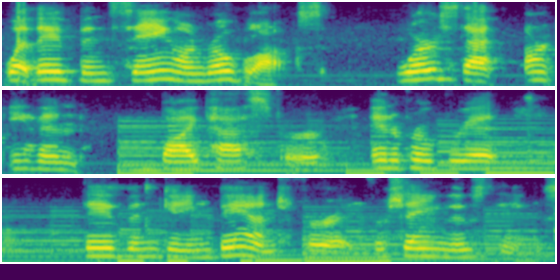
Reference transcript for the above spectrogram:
what they've been saying on Roblox, words that aren't even bypassed or inappropriate, they've been getting banned for it, for saying those things.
